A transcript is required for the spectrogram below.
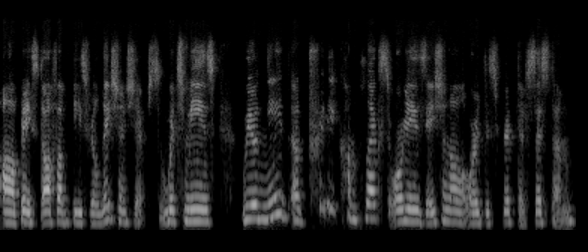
uh, based off of these relationships, which means we will need a pretty complex organizational or descriptive system.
